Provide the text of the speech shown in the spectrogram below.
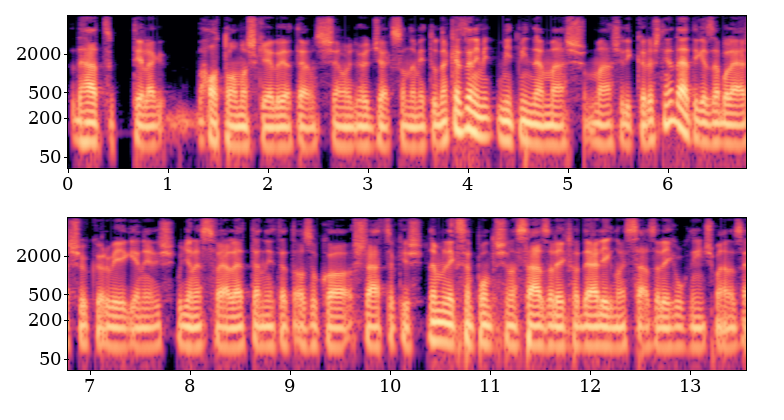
de hát tényleg hatalmas kérdője természetesen, hogy, hogy Jackson nem így tudna kezdeni, mint minden más második körösnél, de hát igazából első kör végénél is ugyanezt fel lehet tenni, tehát azok a srácok is, nem emlékszem pontosan a százalékra, de elég nagy százalékok nincs már az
